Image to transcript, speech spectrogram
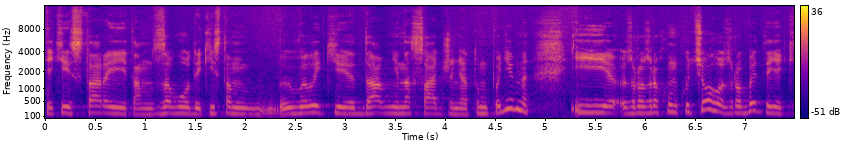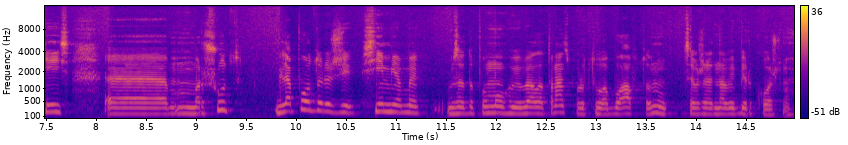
якийсь старий там завод, якісь там великі давні насадження, тому подібне. І з розрахунку цього зробити якийсь е, маршрут для подорожі сім'ями за допомогою велотранспорту або авто. Ну, це вже на вибір кожного.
